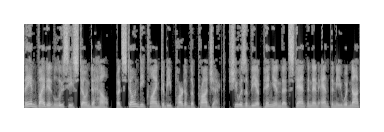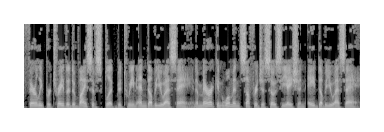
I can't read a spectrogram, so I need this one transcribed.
They invited Lucy Stone to help, but Stone declined to be part of the project. She was of the opinion that Stanton and Anthony would not fairly portray the divisive split between NWSA and American Woman Suffrage Association (AWSA).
